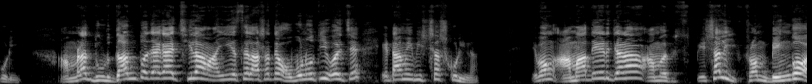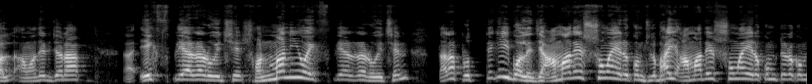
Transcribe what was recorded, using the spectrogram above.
করি। আমরা দুর্দান্ত জায়গায় ছিলাম আইএসএল আসাতে অবনতি হয়েছে, এটা আমি বিশ্বাস করি না। এবং আমাদের যারা স্পেশালি ফ্রম বেঙ্গল আমাদের যারা এক্স প্লেয়াররা রয়েছে, সম্মানীয় এক্স প্লেয়াররা রয়েছেন, তারা প্রত্যেকেই বলে যে, আমাদের সময় এরকম ছিল। ভাই, আমাদের সময় এরকম এরকম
